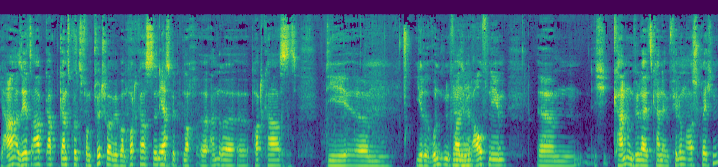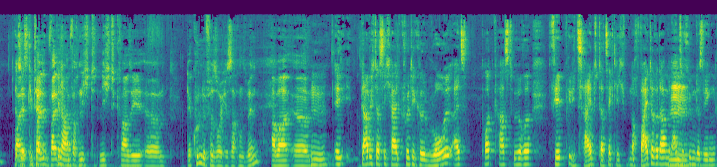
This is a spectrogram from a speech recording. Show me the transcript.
Ja, also jetzt ab, ab ganz kurz vom Twitch, weil wir beim Podcast sind. Ja. Es gibt noch äh, andere äh, Podcasts, die ähm, ihre Runden quasi Mhm. mit aufnehmen. Ähm, ich kann und will da jetzt keine Empfehlung aussprechen, Also weil, es gibt weil, halt- weil genau. ich einfach nicht, nicht quasi ähm, der Kunde für solche Sachen bin. Aber ähm, Mhm. Äh, Dadurch, dass ich halt Critical Role als Podcast höre, fehlt mir die Zeit, tatsächlich noch weitere damit Mhm. einzufügen. Deswegen,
